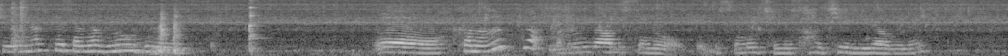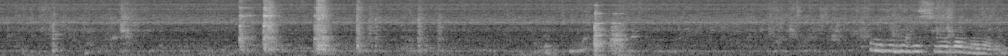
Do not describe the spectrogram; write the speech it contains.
şey nasıl desem ya vlog diyorum. Ee, kanalı yapmadım. Daha bir sene oldu. Bir sene içinde sadece 50 abone. Şimdi biz işimize dönelim.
